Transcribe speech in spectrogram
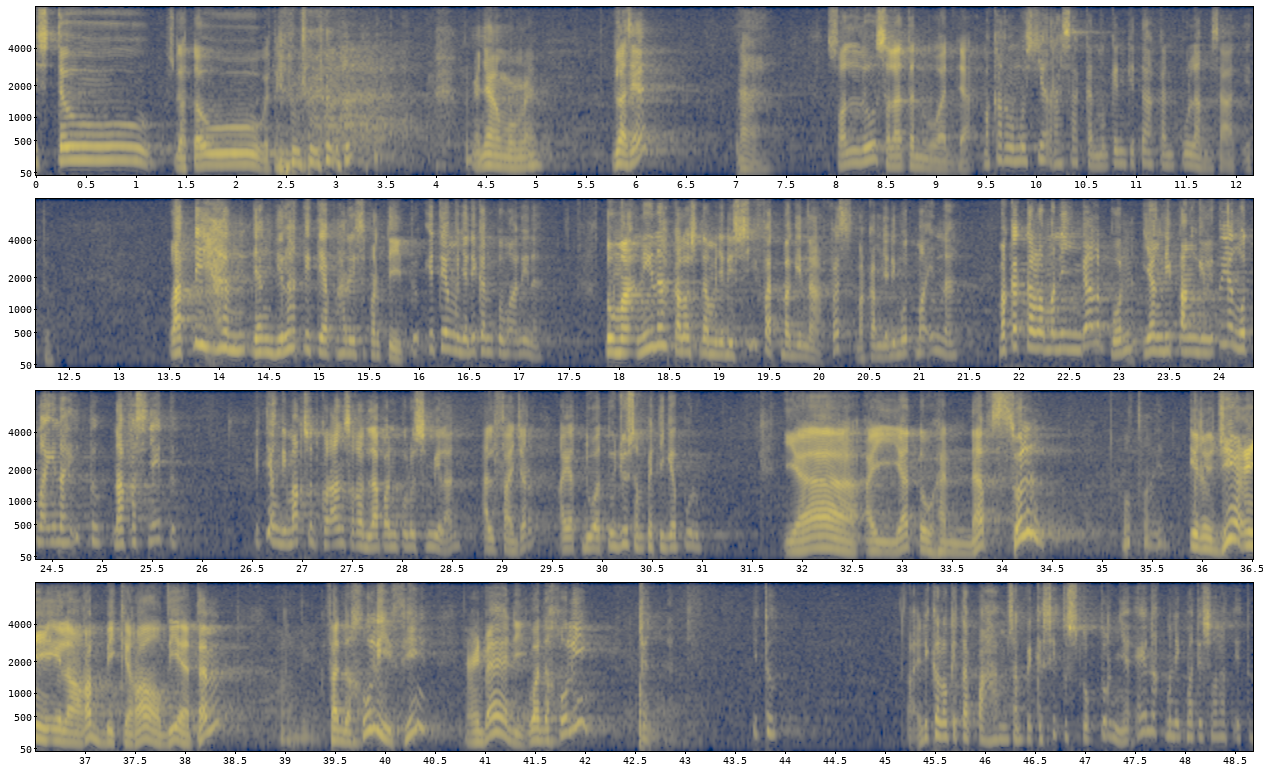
Istau, sudah tahu gitu. Nggak nyambung kan? Jelas ya? Nah, Sallu salatan muwadda. Maka rumusnya rasakan, mungkin kita akan pulang saat itu. Latihan yang dilatih tiap hari seperti itu, itu yang menjadikan tumak nina. Tumak nina kalau sudah menjadi sifat bagi nafas, maka menjadi mutmainnah. Maka kalau meninggal pun yang dipanggil itu yang mutmainnah itu, nafasnya itu. Itu yang dimaksud Quran surah 89 Al-Fajr ayat 27 sampai 30. Ya ayyatuhan nafsul mutmain. Irji'i ila rabbiki radiyatan fadkhuli fi ibadi wadkhuli jannati. Itu. Nah, ini kalau kita paham sampai ke situ strukturnya enak menikmati sholat itu.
